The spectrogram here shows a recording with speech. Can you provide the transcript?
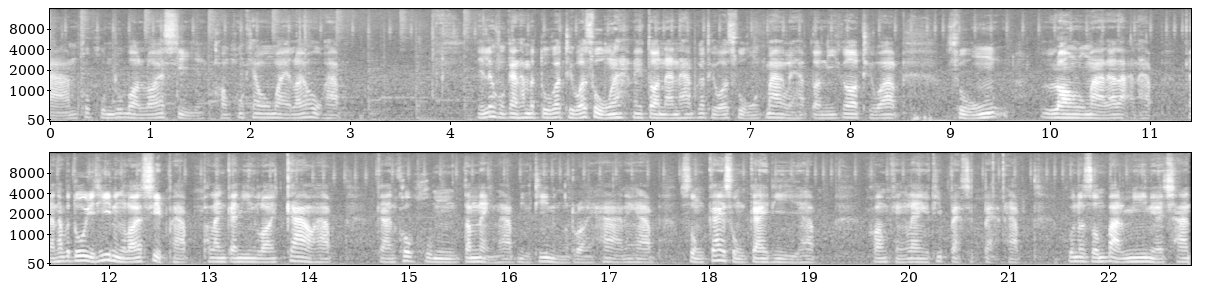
103 ควบคุมลูกบอล 104 ความคล่องแคล่วว่องไว 106 ครับ ในเรื่องของการทำประตูก็ถือว่าสูงนะ ในตอนนั้นครับ ก็ถือว่าสูงมากๆเลยครับ ตอนนี้ก็ถือว่าสูงรองลงมาแล้วล่ะนะครับ การทำประตูอยู่ที่ 110 ครับ พลังการยิง 109 ครับ การควบคุมตำแหน่งนะครับอยู่ที่ 105 นะครับ ส่งใกล้ส่งไกลดีครับ ความแข็งแรงอยู่ที่ 88 ครับคุณสมบัติมีเหนือชั้น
